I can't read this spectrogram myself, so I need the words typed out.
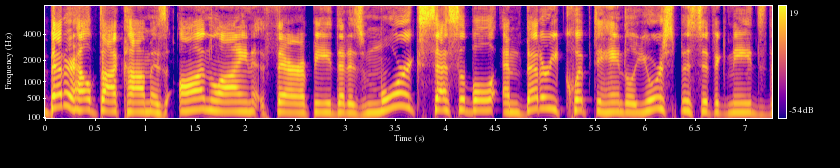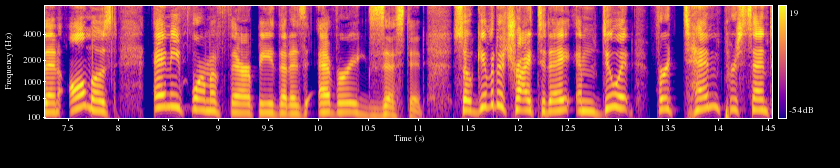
BetterHelp.com is online therapy that is more accessible and better equipped to handle your specific needs than almost any form of therapy that has ever existed. So give it a try today and do it for 10%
